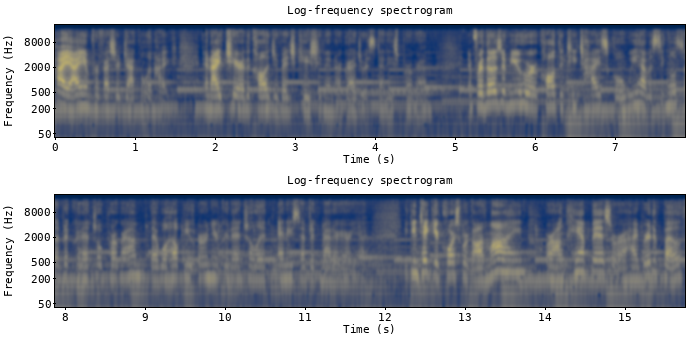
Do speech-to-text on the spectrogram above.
Hi, I am Professor Jacqueline Hike, and I chair the College of Education in our Graduate Studies program. And for those of you who are called to teach high school, we have a single subject credential program that will help you earn your credential in any subject matter area. You can take your coursework online, or on campus, or a hybrid of both.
